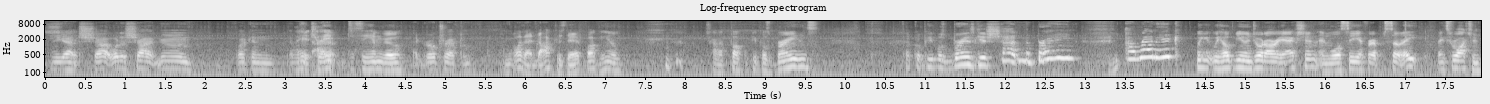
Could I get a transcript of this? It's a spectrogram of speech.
He got shot. What a shotgun. Fucking. I hate, I hate to see him go. That girl trapped him. I'm glad that doctor's dead. Fuck him. Trying to fuck with people's brains. Fuck with people's brains get shot in the brain. Ironic. We, we hope you enjoyed our reaction, and we'll see you for episode 8. Thanks for watching.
